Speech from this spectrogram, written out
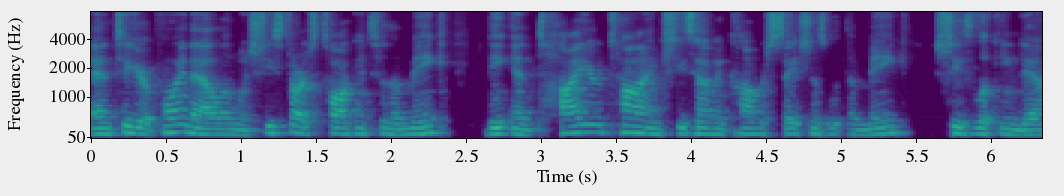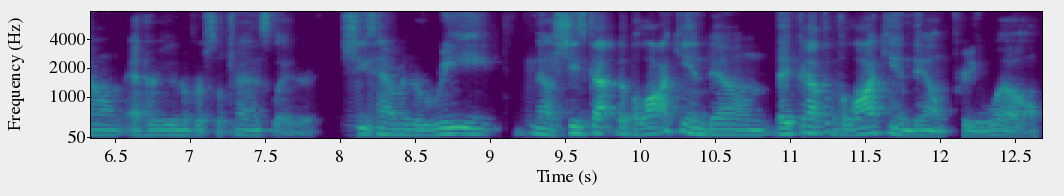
And to your point, Alan, when she starts talking to the Menk, the entire time she's having conversations with the Menk, she's looking down at her universal translator. She's mm. having to read. Now mm-hmm. she's got the Valakian down, they've got the Valakian down pretty well,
